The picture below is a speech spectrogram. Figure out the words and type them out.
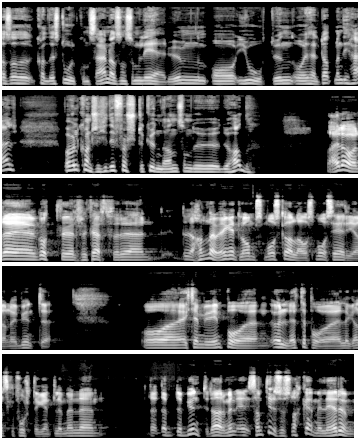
altså, kall det storkonsern, da, sånn som Lerum og Jotun og i det hele tatt, men de her var vel kanskje ikke de første kundene som du, du hadde? Nei da, det er godt reflektert. For det, det handler jo egentlig om småskala og små serier når jeg begynte. Og jeg kommer jo inn på eh, øl etterpå, eller ganske fort egentlig. Men eh, det, det, det begynte der. Men samtidig så snakka jeg med Lerum.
